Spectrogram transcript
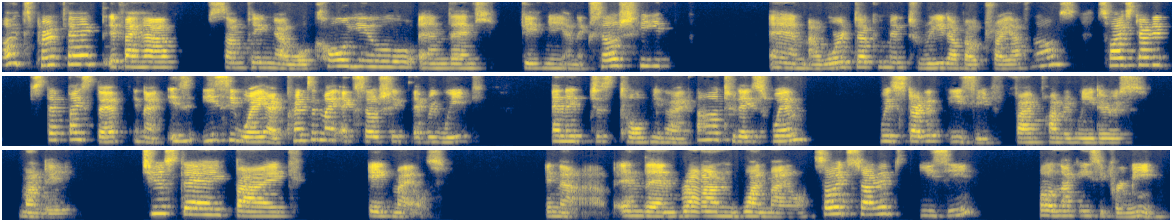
Oh, it's perfect. If I have something, I will call you. And then he gave me an Excel sheet and a Word document to read about triathlons. So I started step by step in an easy way. I printed my Excel sheet every week and it just told me like, ah, oh, today swim, we started easy 500 meters Monday. Tuesday, bike eight miles in a, and then run one mile. So it started easy. Well, not easy for me,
